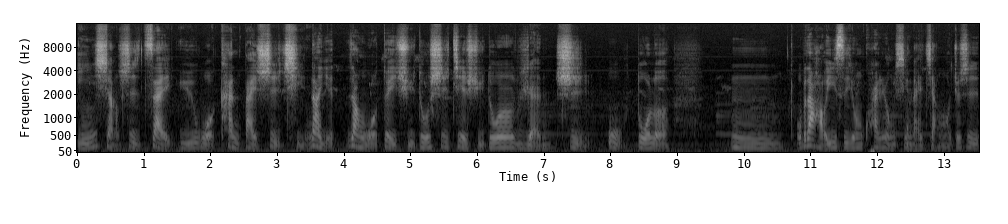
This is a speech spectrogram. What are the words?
影响是在于我看待事情，那也让我对许多世界、许多人事物多了。嗯，我不大好意思用宽容性来讲哦，就是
